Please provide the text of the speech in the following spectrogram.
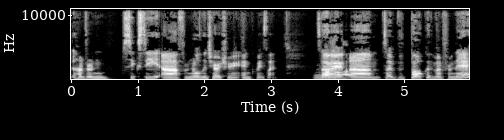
160 are from northern territory and queensland so, wow. um, so bulk of them are from there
